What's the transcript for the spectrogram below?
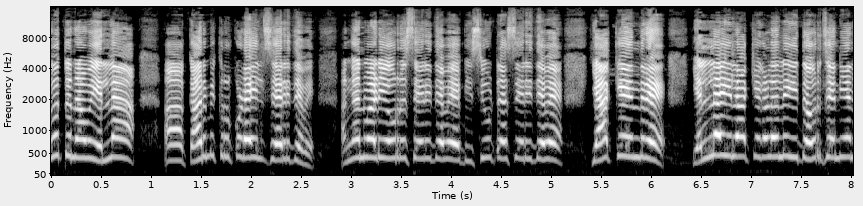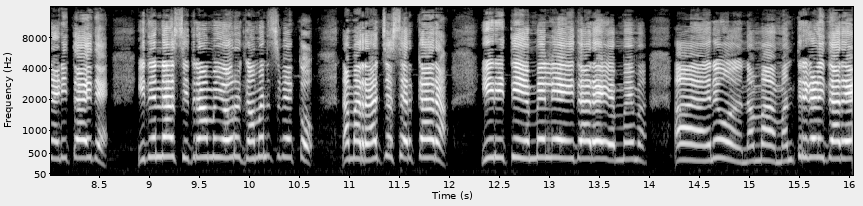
ಇವತ್ತು ನಾವು ಎಲ್ಲ ಕಾರ್ಮಿಕರು ಕೂಡ ಇಲ್ಲಿ ಸೇರಿದ್ದೇವೆ. ಅಂಗನವಾಡಿಯವರು ಸೇರಿದ್ದೇವೆ, ಬಿಸಿಯೂಟ ಸೇರಿದ್ದೇವೆ. ಯಾಕೆ ಅಂದರೆ ಎಲ್ಲ ಇಲಾಖೆಗಳಲ್ಲಿ ಈ ದೌರ್ಜನ್ಯ ನಡೀತಾ ಇದೆ. ಇದನ್ನ ಸಿದ್ದರಾಮಯ್ಯ ಅವರು ಗಮನಿಸಬೇಕು. ನಮ್ಮ ರಾಜ್ಯ ಸರ್ಕಾರ ಈ ರೀತಿ ಎಂ ಎಲ್ ಎ ಇದ್ದಾರೆ ಎಂ ಏನು ನಮ್ಮ ಮಂತ್ರಿಗಳಿದ್ದಾರೆ.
